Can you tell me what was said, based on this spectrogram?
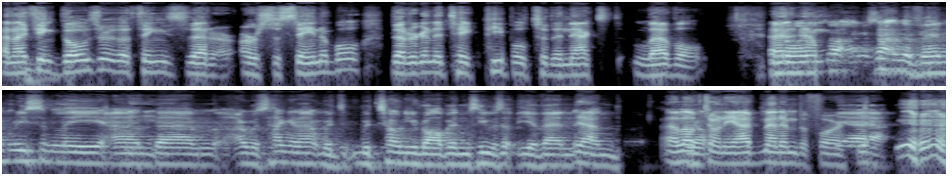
and i think those are the things that are, are sustainable that are going to take people to the next level and, no, and, I was at an event recently, and mm-hmm. um, I was hanging out with, with Tony Robbins. He was at the event, yeah. and I love you know, Tony. I've met him before. Yeah, yeah.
